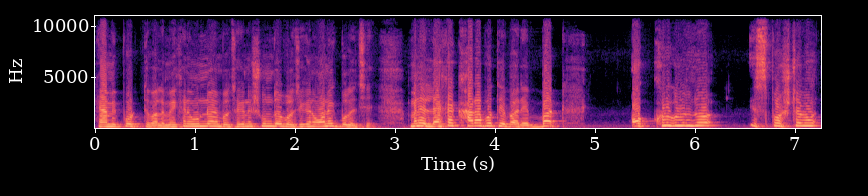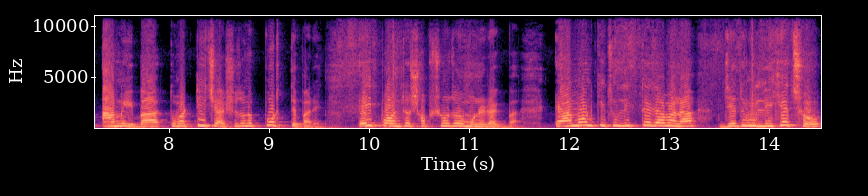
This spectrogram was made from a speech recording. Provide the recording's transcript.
হ্যাঁ আমি পড়তে পারলাম। এখানে উন্নয়ন বলছে, এখানে সুন্দর বলছে, এখানে অনেক বলেছে। মানে লেখা খারাপ হতে পারে বাট অক্ষরগুলো স্পষ্ট এবং আমি বা তোমার টিচার সেজন্য পড়তে পারে। এই পয়েন্টটা সবসময় যেন মনে রাখবা। এমন কিছু লিখতে যাবে না যে তুমি লিখেছো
